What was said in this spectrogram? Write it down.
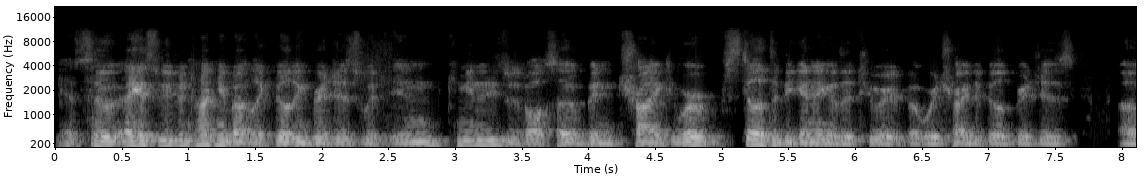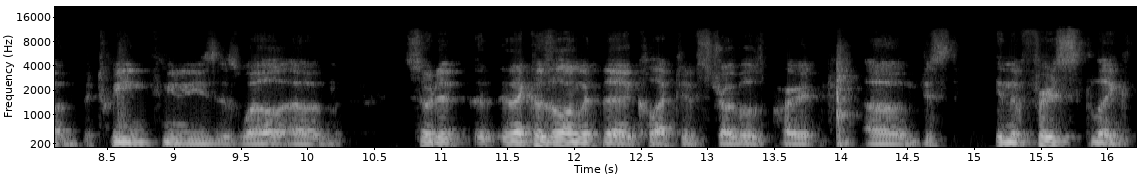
Yeah so i guess we've been talking about like building bridges within communities. We've also been trying to we're still at the beginning of the tour but we're trying to build bridges uh, between communities as well. Um, sort of that goes along with the collective struggles part. Um, just in the first like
